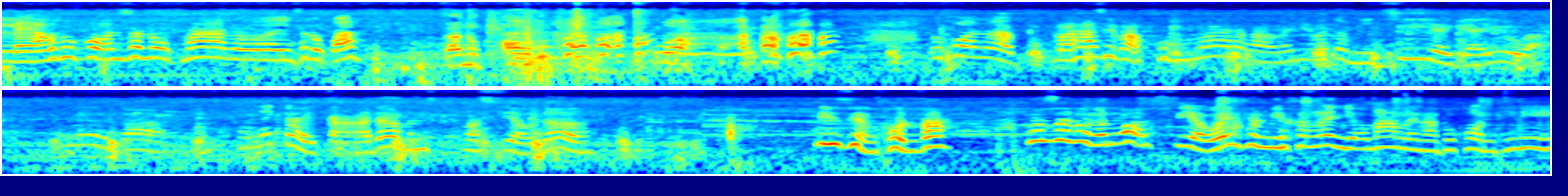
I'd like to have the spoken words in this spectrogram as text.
ร็จแล้วทุกคนสนุกมากเลย สนุกปะสนุกโอ้กลัวทุกคนแบบร้อยห้าสิบบาทคุ้มมากอะไม่คิดว่าจะมีที่อย่าเงี้อยู่อะสนุกอะมันได้ไก่กาเด้อมันหวาดเสียวเด้อดีเสียงคนปะมันสนุกมันหวาดเสียวเว้ยมันมีเครื่องเล่นเยอะมากเลยนะทุกคนที่นี่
